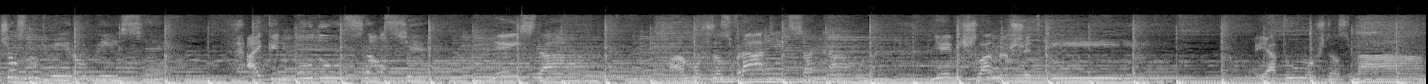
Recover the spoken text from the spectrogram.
čo s ľuďmi robí sneh, aj keď budúcnosť je neistá a možnosť vrátiť sa kam nevyšla na všetkých. Ja tú možnosť mám.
